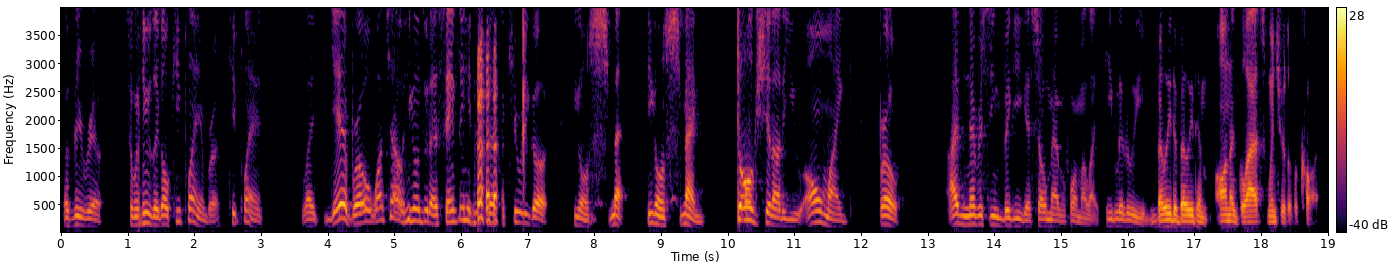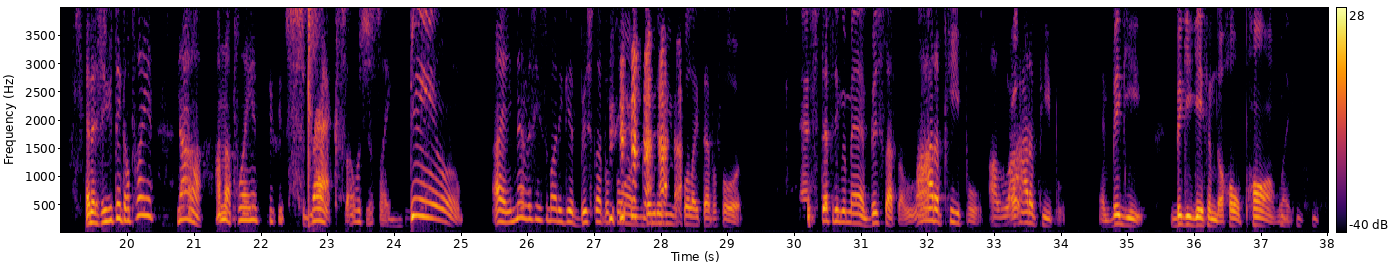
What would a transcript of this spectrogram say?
let's be real. So when he was like, "Oh, keep playing, bro, keep playing," like, yeah, bro, watch out. He gonna do that same thing he did to that security guard. He gonna smack. He gonna smack dog shit out of you. Oh my, bro. I've never seen Biggie get so mad before in my life. He literally belly to bellied him on a glass windshield of a car. And I said, You think I'm playing? Nah, I'm not playing. Smacks. I was just like, damn. I ain't never seen somebody get bitch slapped before on WWE before like that before. And Stephanie McMahon bitch slapped a lot of people. A lot of people. And Biggie, Biggie gave him the whole palm. Like,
